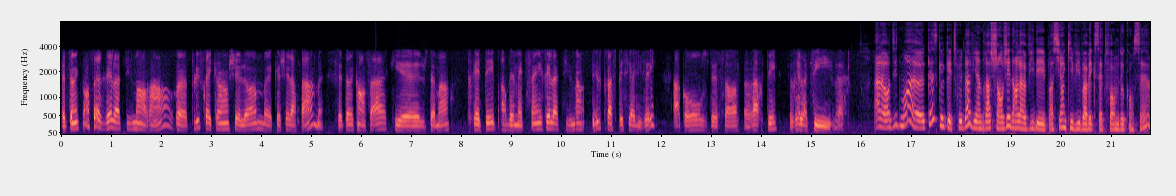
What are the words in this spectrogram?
C'est un cancer relativement rare, euh, plus fréquent chez l'homme que chez la femme. C'est un cancer qui est justement traité par des médecins relativement ultra spécialisés à cause de sa rareté relative. Alors, dites-moi, euh, qu'est-ce que Ketruda viendra changer dans la vie des patients qui vivent avec cette forme de cancer?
